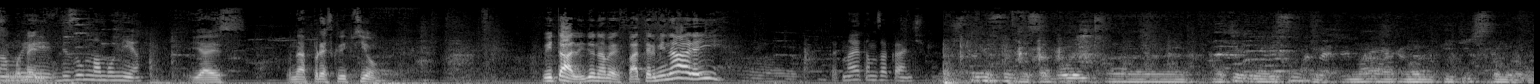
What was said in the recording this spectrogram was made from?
лихорадочном lo и médico. безумном уме. Ya es una prescripción. Vitali, de una vez, para terminar ahí, На этом заканчиваем. Что несут за собой э, материальные рисунки на энергетическом уровне?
